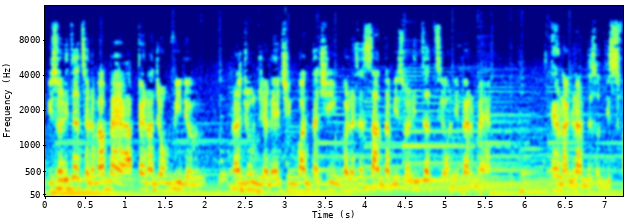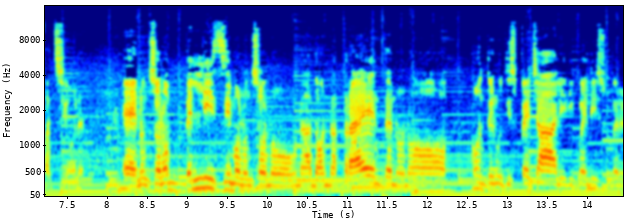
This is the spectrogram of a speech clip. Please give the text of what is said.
visualizzazioni, ma a me appena già un video raggiunge le 55, le 60 visualizzazioni, per me è una grande soddisfazione. Eh, non sono bellissimo, non sono una donna attraente, non ho contenuti speciali di quelli super,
